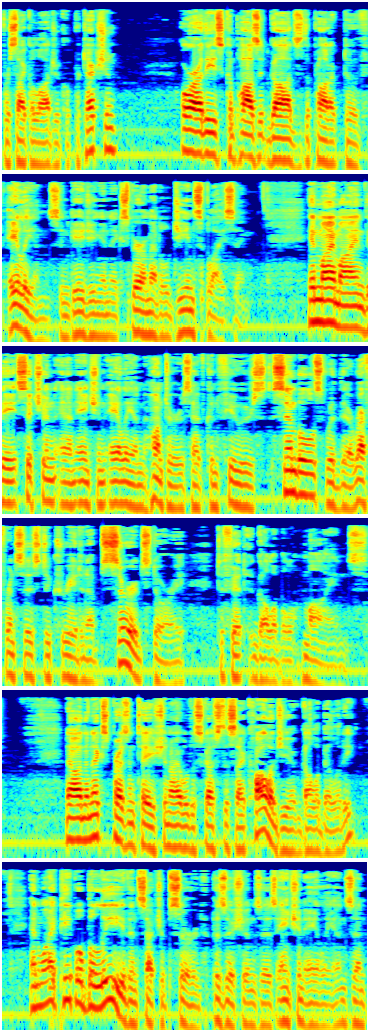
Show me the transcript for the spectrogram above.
for psychological protection? Or are these composite gods the product of aliens engaging in experimental gene splicing? In my mind, the Sitchin and ancient alien hunters have confused symbols with their references to create an absurd story to fit gullible minds. Now, in the next presentation, I will discuss the psychology of gullibility and why people believe in such absurd positions as ancient aliens and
